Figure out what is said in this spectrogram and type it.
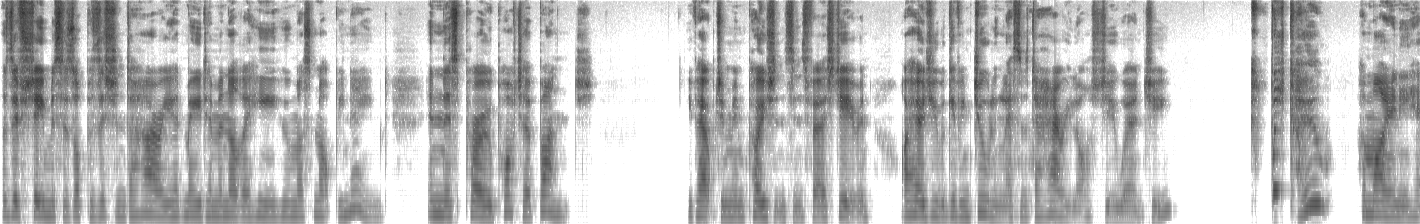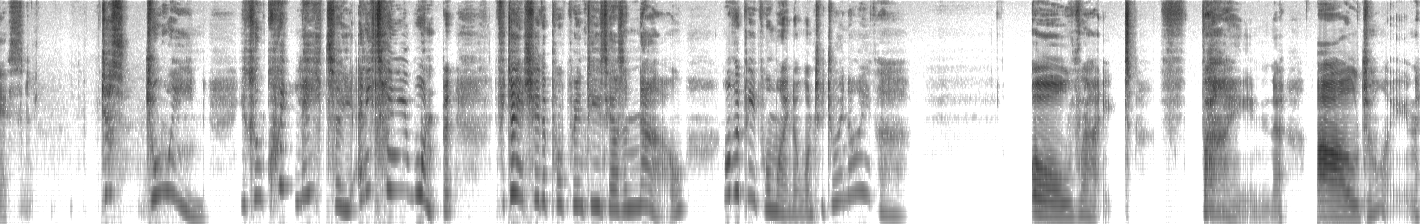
as if Seamus's opposition to Harry had made him another he who must not be named, in this pro-Potter bunch. You've helped him in potions since first year, and I heard you were giving dueling lessons to Harry last year, weren't you? Draco, Hermione hissed. Just join. You can quit later, anytime you want, but if you don't show the proper enthusiasm now, other people might not want to join either. All right, fine. I'll join,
